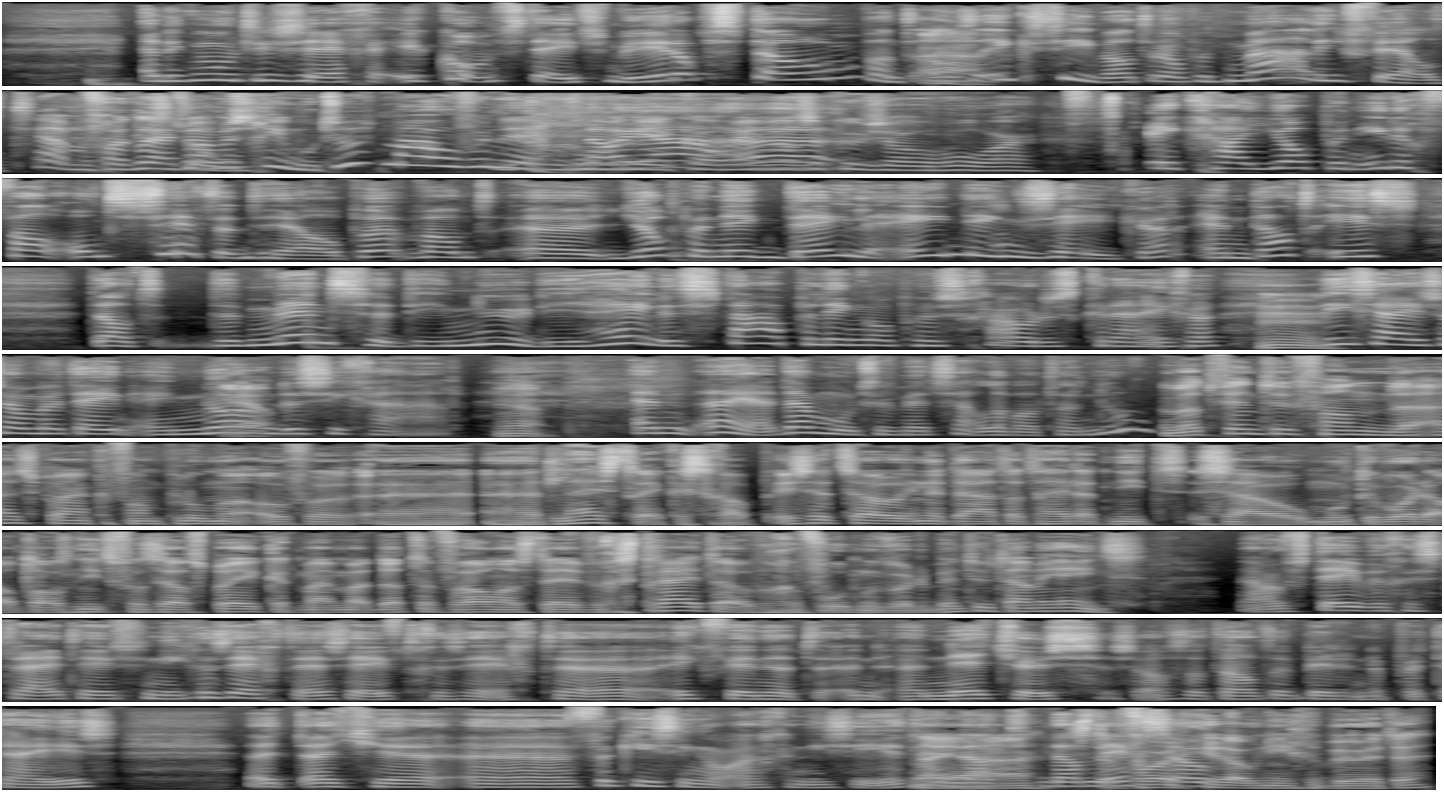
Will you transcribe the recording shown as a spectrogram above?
En ik moet u zeggen, ik kom steeds meer op stoom. Want als Ah. ik zie wat er op het Malieveld... Ja, mevrouw Kleijs, maar misschien moet u het maar overnemen Nou ja, Cohen, als eh, ik u zo hoor. Ik ga Job in ieder geval ontzettend helpen. Want uh, Job en ik delen één ding zeker. En dat is dat de mensen die nu die hele stapeling op hun schouders krijgen... Hmm. die zijn zo meteen enorm Ja. de sigaar. Ja. En nou ja, daar moeten we met z'n allen wat aan doen. Wat vindt u van de uitspraken van Ploemen over eh, het lijsttrekkerschap? Is het zo inderdaad dat hij dat niet zou moeten worden? Althans niet vanzelfsprekend, maar, maar dat er vooral een stevige strijd over gevoerd moet worden. Bent u het daarmee eens? Nou, stevige strijd heeft ze niet gezegd. Hè. Ze heeft gezegd, uh, ik vind het netjes, zoals dat altijd binnen de partij is... dat, dat je verkiezingen organiseert. Nou en ja, dat, dat is de vorige ook, keer ook niet gebeurd, hè?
